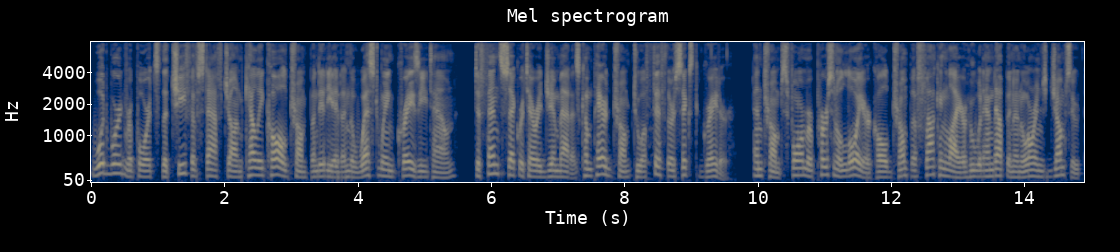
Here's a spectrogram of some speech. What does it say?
Woodward reports that Chief of Staff John Kelly called Trump an idiot and the West Wing crazy town Defense Secretary Jim Mattis compared Trump to a fifth or sixth grader. And Trump's former personal lawyer called Trump a fucking liar who would end up in an orange jumpsuit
